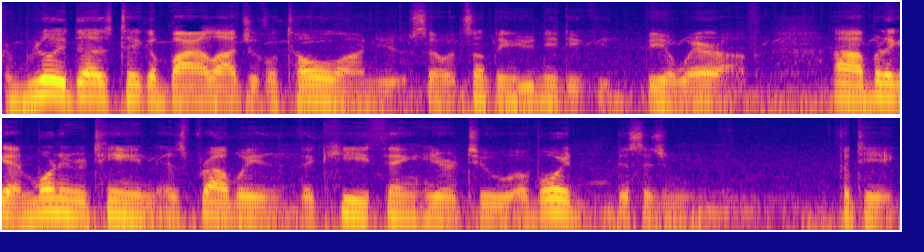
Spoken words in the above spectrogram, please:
it really does take a biological toll on you. So it's something you need to be aware of. Uh, but again, morning routine is probably the key thing here to avoid decision fatigue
